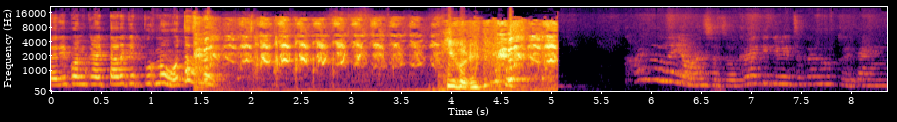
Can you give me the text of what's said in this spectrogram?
तरी पण काही टार्गेट पूर्ण होतच नाही. या माणसाचं? काय नाही?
